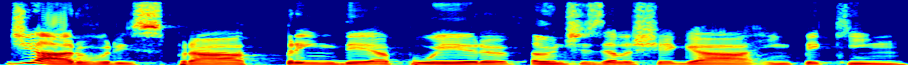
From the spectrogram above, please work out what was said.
de árvores para prender a poeira antes dela chegar em Pequim,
